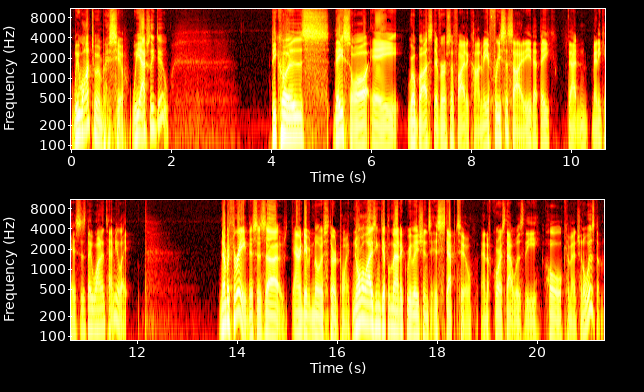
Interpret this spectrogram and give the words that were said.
we want to embrace you. We actually do. Because they saw a robust, diversified economy, a free society that they that in many cases they wanted to emulate. Number three, this is uh, Aaron David Miller's third point. Normalizing diplomatic relations is step two. And of course, that was the whole conventional wisdom.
